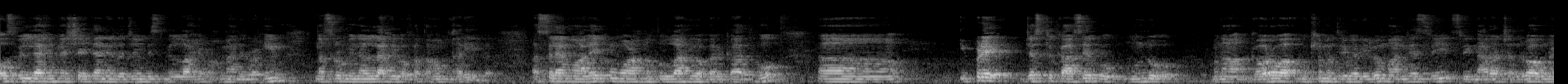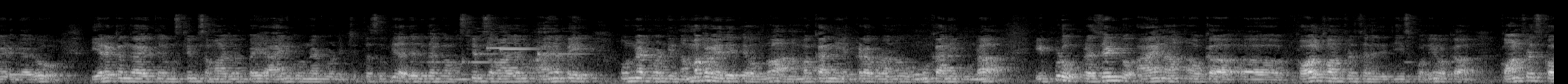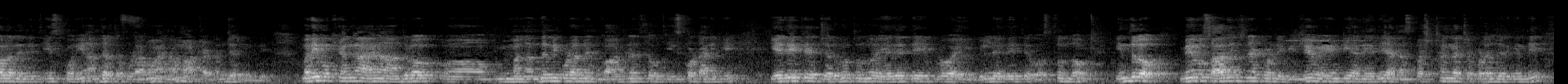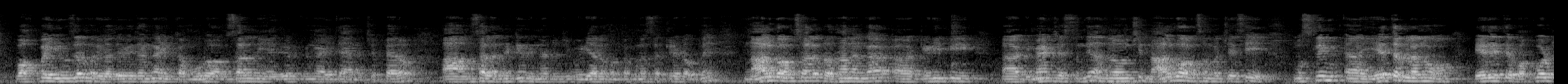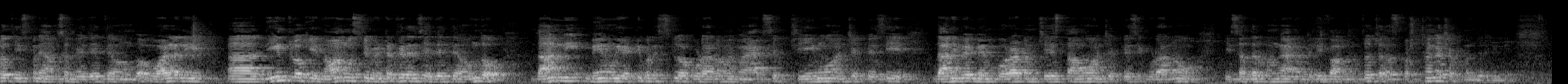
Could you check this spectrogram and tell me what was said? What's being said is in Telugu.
أعوذ بالله من الشيطان الرجيم. بسم الله الرحمن الرحيم. نصر من الله وفتح قريب السلام عليكم ورحمة الله وبركاته. ఇప్పుడే జస్ట్ కాసేపు ముందు మన గౌరవ ముఖ్యమంత్రి వర్యులు మాన్యశ్రీ శ్రీ నారా చంద్రబాబు నాయుడు గారు ఏ రకంగా అయితే ముస్లిం సమాజంపై ఆయనకు ఉన్నటువంటి చిత్తశుద్ధి అదేవిధంగా ముస్లిం సమాజం ఆయనపై ఉన్నటువంటి నమ్మకం ఏదైతే ఉందో ఆ నమ్మకాన్ని ఎక్కడా కూడాను ఒమ్ము కానికుండా ఇప్పుడు ప్రెసెంట్ ఆయన ఒక కాల్ కాన్ఫరెన్స్ అనేది తీసుకొని ఒక కాన్ఫరెన్స్ కాల్ అనేది తీసుకొని అందరితో కూడాను ఆయన మాట్లాడడం జరిగింది. మరీ ముఖ్యంగా ఆయన అందులో మిమ్మల్ని అందరినీ కూడా నేను కాన్ఫిడెన్స్లో తీసుకోవడానికి ఏదైతే జరుగుతుందో ఏదైతే ఇప్పుడు ఈ బిల్ ఏదైతే వస్తుందో ఇందులో మేము సాధించినటువంటి విజయం ఏంటి అనేది ఆయన స్పష్టంగా చెప్పడం జరిగింది. వక్ బై యూజర్ మరియు అదేవిధంగా ఇంకా మూడు అంశాలని ఏ రకంగా అయితే ఆయన చెప్పారో ఆ అంశాలన్నింటినీ నిన్నటి నుంచి మీడియాలో మొత్తం కూడా సర్క్యులేట్ అవుతున్నాయి. నాలుగు అంశాలు ప్రధానంగా టీడీపీ డిమాండ్ చేస్తుంది. అందులో నుంచి నాలుగో అంశం వచ్చేసి ముస్లిం ఏతరులను ఏదైతే వక్లో తీసుకునే అంశం ఏదైతే ఉందో వాళ్ళని దీంట్లోకి నాన్ ముస్లిం ఇంటర్ఫిరెన్స్ ఏదైతే ఉందో దాన్ని మేము ఎట్టి పరిస్థితుల్లో కూడాను మేము యాక్సెప్ట్ చేయము అని చెప్పేసి దానిపై మేము పోరాటం చేస్తాము అని చెప్పేసి కూడాను ఈ సందర్భంగా ఆయన టెలికాన్ఫరెన్స్లో చాలా స్పష్టంగా చెప్పడం జరిగింది.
